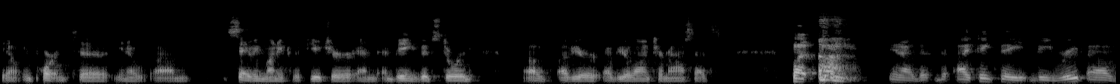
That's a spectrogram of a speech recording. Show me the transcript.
you know important to you know um, saving money for the future and, and being a good steward of, of your of your long term assets. But you know the, the, I think the the root of,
